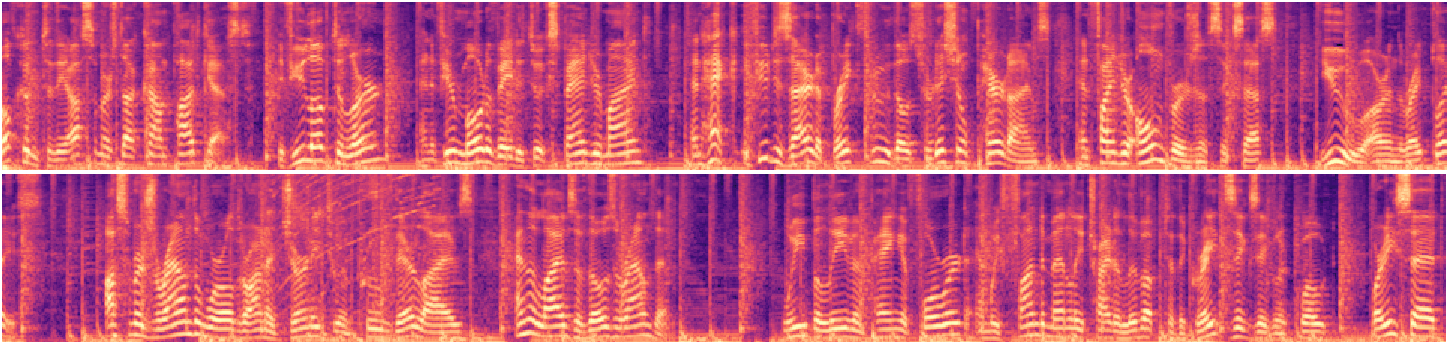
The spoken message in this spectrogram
Welcome to the Awesomers.com podcast. If you love to learn, and if you're motivated to expand your mind, and heck, if you desire to break through those traditional paradigms and find your own version of success, you are in the right place. Awesomers around the world are on a journey to improve their lives and the lives of those around them. We believe in paying it forward, and we fundamentally try to live up to the great Zig Ziglar quote, where he said,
